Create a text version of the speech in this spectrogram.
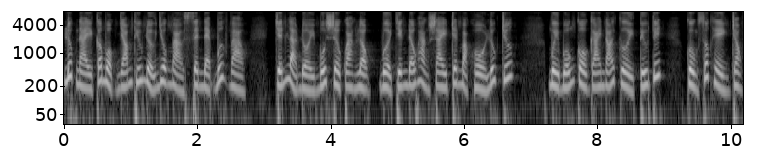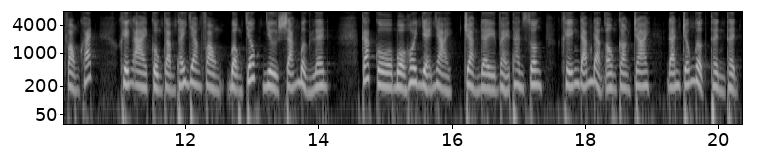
Lúc này có một nhóm thiếu nữ dung mạo xinh đẹp bước vào, chính là đội múa sư Quang Lộc vừa chiến đấu hàng say trên mặt hồ lúc trước. 14 cô gái nói cười tiếu tít cùng xuất hiện trong phòng khách, khiến ai cũng cảm thấy gian phòng bỗng chốc như sáng bừng lên. Các cô mồ hôi nhễ nhại, tràn đầy vẻ thanh xuân, khiến đám đàn ông con trai đánh trống ngực thình thịch.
